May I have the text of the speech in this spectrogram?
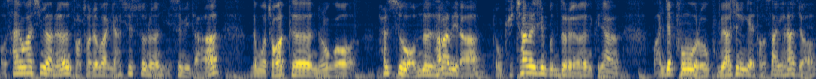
어, 사용하시면은 더 저렴하게 하실 수는 있습니다. 근데 뭐 저 같은 이런 거 할 수 없는 사람이나 좀 귀찮으신 분들은 그냥 완제품으로 구매하시는 게 더 싸긴 하죠.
